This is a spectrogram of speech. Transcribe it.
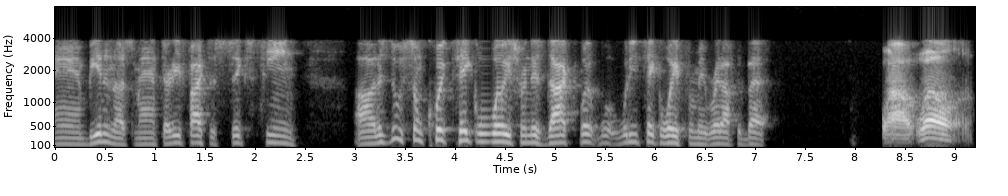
and beating us, man, 35 to 16. Uh, let's do some quick takeaways from this, Doc. What, what, what do you take away from it right off the bat? Wow. Well,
